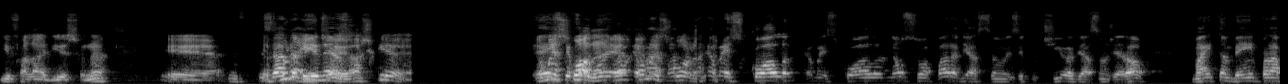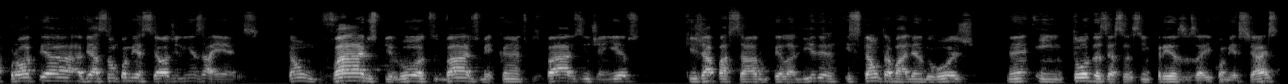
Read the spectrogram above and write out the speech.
de falar disso, né? É, é por aí, né? É. Eu acho que é, é uma escola, né? É, é, uma, escola. É uma escola, é uma escola não só para a aviação executiva, aviação geral, mas também para a própria aviação comercial de linhas aéreas. Então, vários pilotos, vários mecânicos, vários engenheiros que já passaram pela líder estão trabalhando hoje né, em todas essas empresas aí comerciais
